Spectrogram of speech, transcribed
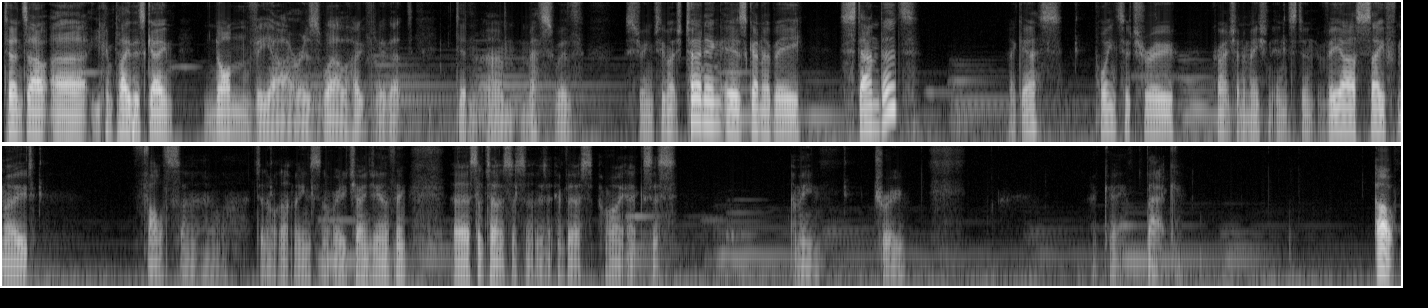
Turns out uh, you can play this game non-VR as well. Hopefully that didn't um, mess with stream too much. Turning is going to be standard, I guess. Pointer true, crouch animation instant, VR safe mode, false. I don't know what that means. Not really changing anything. Uh, subtitles inverse y-axis. I mean, true. Okay, back. Oh.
